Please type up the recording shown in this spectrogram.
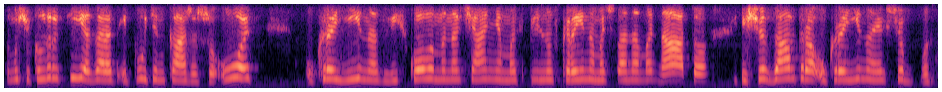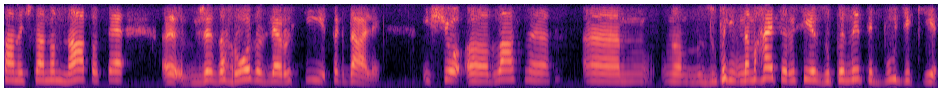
тому що коли Росія зараз і Путін каже, що ось Україна з військовими навчаннями спільно з країнами-членами НАТО, і що завтра Україна, якщо стане членом НАТО, це е, вже загроза для Росії і так далі. І що е, власне ем, намагається Росія зупинити будь-який е,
